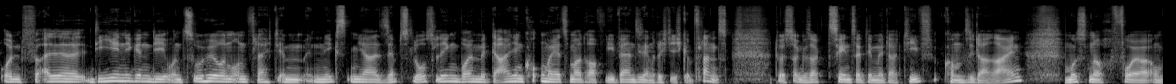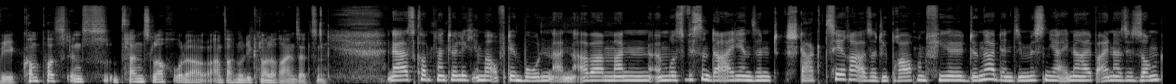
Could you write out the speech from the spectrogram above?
Und für alle diejenigen, die uns zuhören und vielleicht im nächsten Jahr selbst loslegen wollen mit Dahlien, gucken wir jetzt mal drauf, wie werden sie denn richtig gepflanzt. Du hast ja gesagt, 10 Zentimeter tief kommen sie da rein. Muss noch vorher irgendwie Kompost ins Pflanzloch oder einfach nur die Knolle reinsetzen? Na, es kommt natürlich immer auf den Boden an. Aber man muss wissen, Dahlien sind Starkzehrer, also die brauchen viel Dünger, denn sie müssen ja innerhalb einer Saison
